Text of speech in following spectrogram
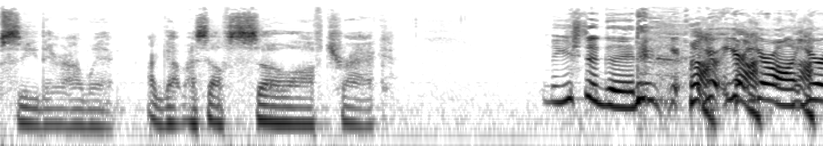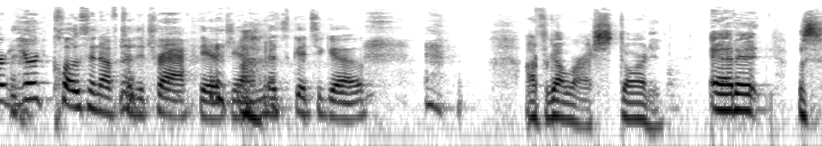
see, there I went. I got myself so off track. but you're still good. You're, you're, you're on. You're you're close enough to the track there, Jim. That's good to go. I forgot where I started. Edit. pause,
